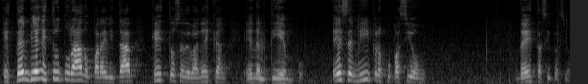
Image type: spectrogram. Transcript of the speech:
Que estén bien estructurados para evitar que estos se desvanezcan en el tiempo. Esa es mi preocupación de esta situación.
